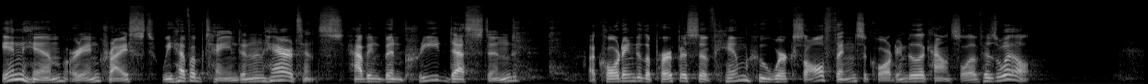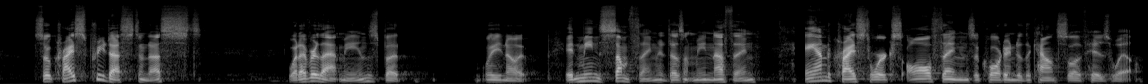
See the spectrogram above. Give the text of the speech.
In him, or in Christ, we have obtained an inheritance, having been predestined according to the purpose of him who works all things according to the counsel of his will. So Christ predestined us, whatever that means, but, well, you know, it, it means something, it doesn't mean nothing. And Christ works all things according to the counsel of his will.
